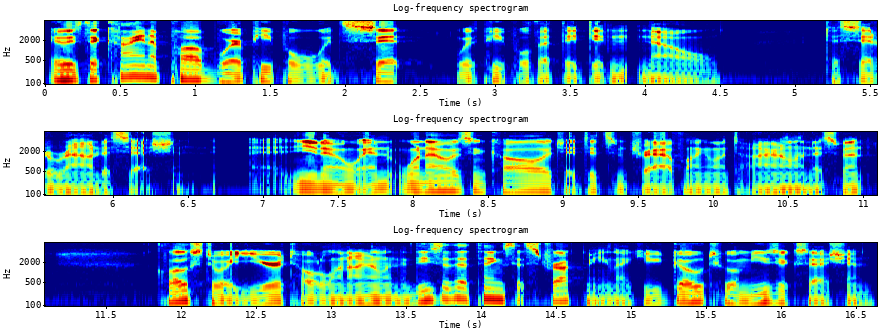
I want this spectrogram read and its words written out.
it was the kind of pub where people would sit with people that they didn't know to sit around a session. Uh, You know, and when I was in college, I did some traveling. I went to Ireland. I spent close to a year total in Ireland. And these are the things that struck me. Like, you'd go to a music session,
